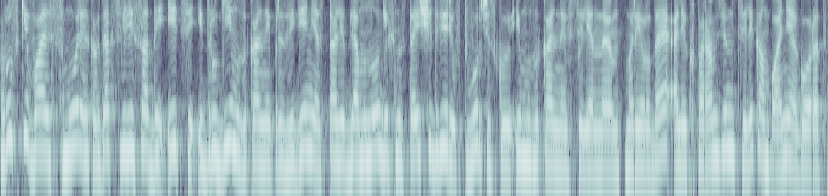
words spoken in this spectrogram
Русский вальс, море, когда цвели сады, эти и другие музыкальные произведения стали для многих настоящей дверью в творческую и музыкальную вселенную. Мария Рудая, Олег Парамзин, телекомпания «Город».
